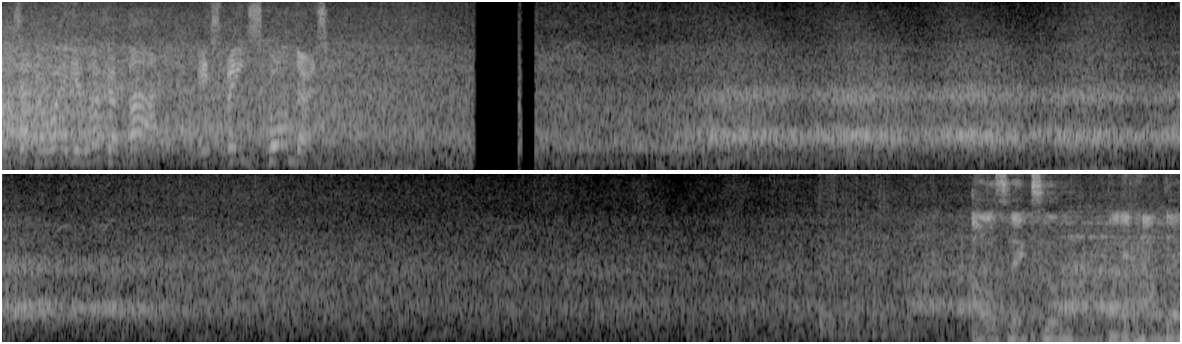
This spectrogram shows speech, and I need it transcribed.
Whatever way you look at that, it's been squandered. Auswechslung bei Hertha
